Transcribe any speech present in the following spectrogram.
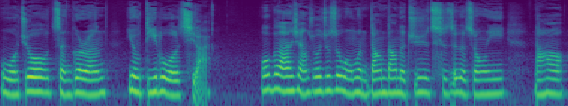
我就整个人又低落了起来。我本来想说就是稳稳当当的继续吃这个中医，然后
